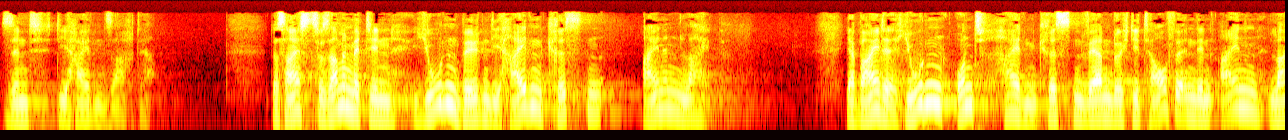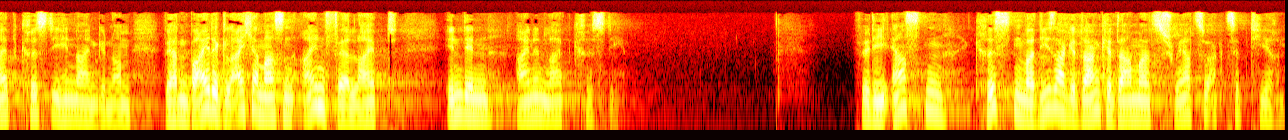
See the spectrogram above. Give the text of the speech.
sind die Heiden, sagt er. Das heißt, zusammen mit den Juden bilden die Heidenchristen einen Leib. Ja, beide, Juden und Heidenchristen, werden durch die Taufe in den einen Leib Christi hineingenommen, werden beide gleichermaßen einverleibt in den einen Leib Christi. Für die ersten Christen war dieser Gedanke damals schwer zu akzeptieren.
